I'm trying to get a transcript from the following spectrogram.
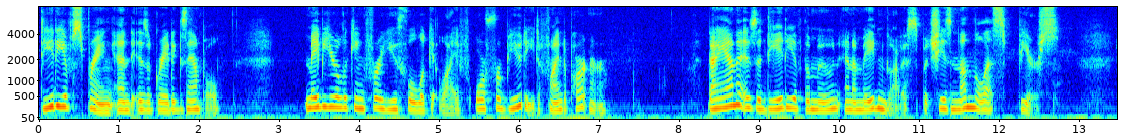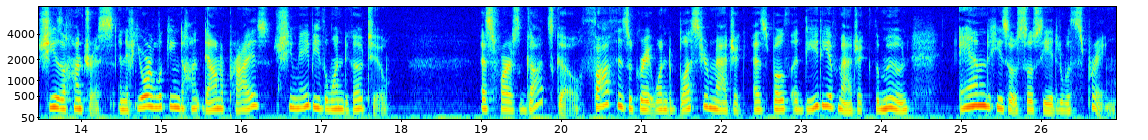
deity of spring and is a great example. Maybe you're looking for a youthful look at life or for beauty to find a partner. Diana is a deity of the moon and a maiden goddess, but she is nonetheless fierce. She is a huntress, and if you're looking to hunt down a prize, she may be the one to go to. As far as gods go, Thoth is a great one to bless your magic as both a deity of magic, the moon, and he's associated with spring.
